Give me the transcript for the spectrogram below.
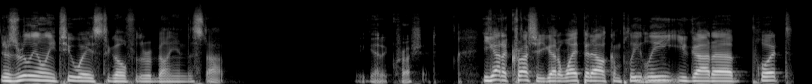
There's really only two ways to go for the rebellion to stop. We got to crush it. You got to crush it. You got to wipe it out completely. Mhm. You got to put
